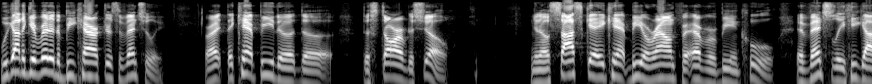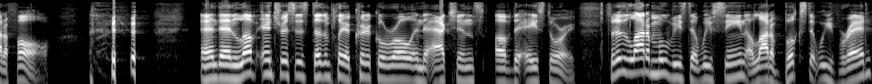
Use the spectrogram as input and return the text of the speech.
We got to get rid of the B characters eventually, right? They can't be the the the star of the show. You know, Sasuke can't be around forever being cool. Eventually, he got to fall. And then love interests doesn't play a critical role in the actions of the A story. So there's a lot of movies that we've seen, a lot of books that we've read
